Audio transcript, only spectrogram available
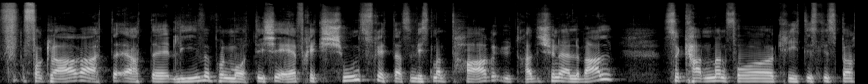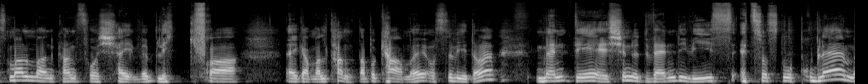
forklare at, at, livet på en måte ikke er friksjonsfritt. altså Hvis man tar utradisjonelle valg, så kan man få kritiske spørsmål, man kan få skeive blikk fra ei gammel tante på Karmøy osv. Men det er ikke nødvendigvis et så stort problem.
